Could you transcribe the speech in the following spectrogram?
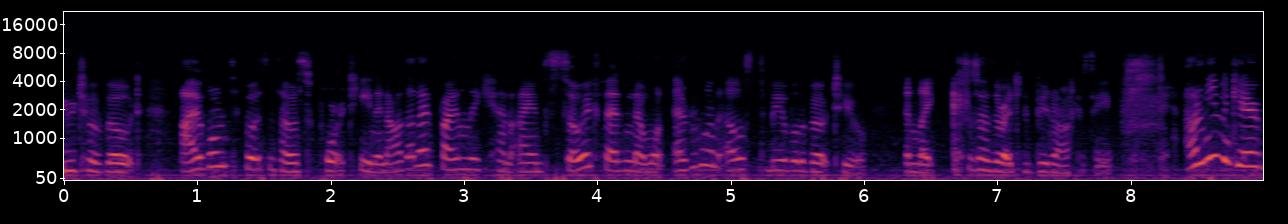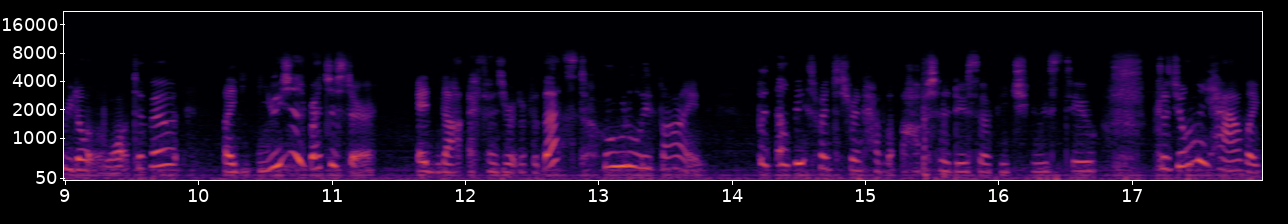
you to vote. I wanted to vote since I was 14, and now that I finally can, I am so excited and I want everyone else to be able to vote too and like exercise the right to democracy. I don't even care if you don't want to vote. Like you just register and not exercise your right to vote. That's totally fine. But at least register and have the option to do so if you choose to, because you only have like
